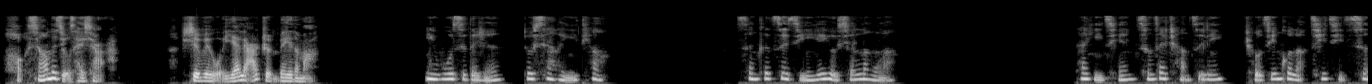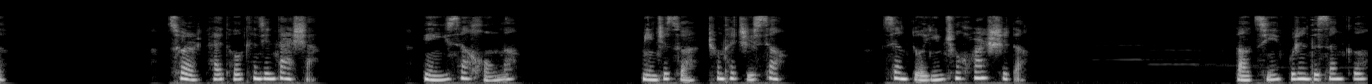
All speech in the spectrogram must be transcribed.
好香的韭菜馅啊！是为我爷俩准备的吗？一屋子的人都吓了一跳。三哥自己也有些愣了。他以前曾在厂子里瞅见过老七几次。翠儿抬头看见大傻，脸一下红了，抿着嘴儿冲他直笑，像朵迎春花似的。老齐不认得三哥，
